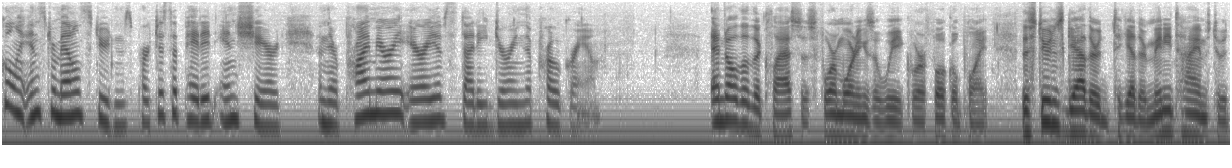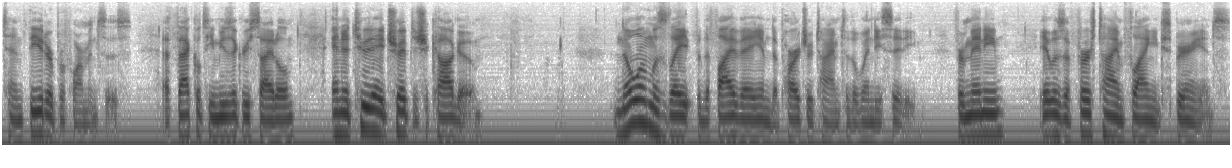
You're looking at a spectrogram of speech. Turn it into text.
Vocal and instrumental students participated and shared in their primary area of study during the program. And although the classes four mornings a week were a focal point, the students gathered together many times to attend theater performances, a faculty music recital, and a two-day trip to Chicago. No one was late for the 5 a.m. departure time to the Windy City. For many, it was a first-time flying experience,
